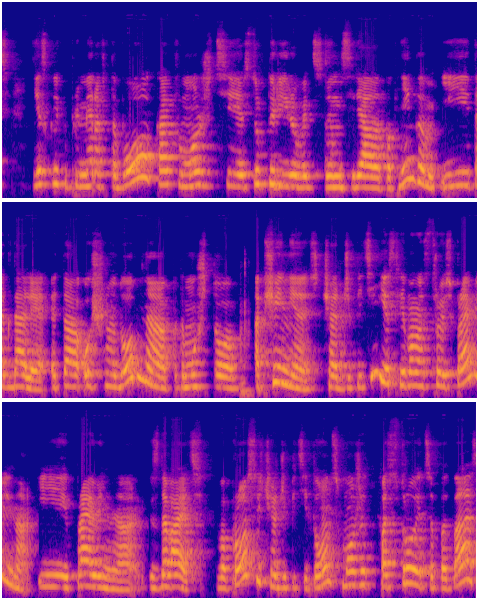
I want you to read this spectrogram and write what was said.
предоставить несколько примеров того, как вы можете структурировать свои материалы по книгам и так далее. Это очень удобно, потому что общение с чат GPT, если его настроить правильно и правильно задавать вопросы чат GPT, то он сможет подстроиться под вас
